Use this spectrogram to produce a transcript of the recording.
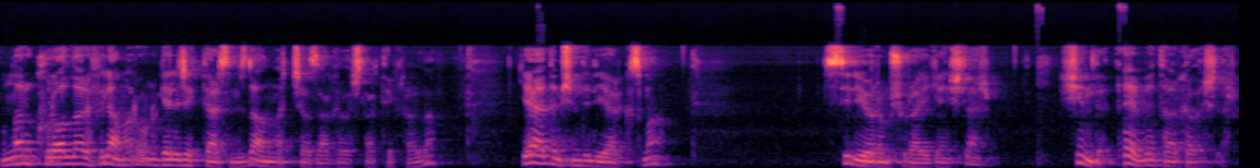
Bunların kuralları falan var. Onu gelecek dersimizde anlatacağız arkadaşlar tekrardan. Geldim şimdi diğer kısma. Siliyorum şurayı gençler. Şimdi evet arkadaşlar.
